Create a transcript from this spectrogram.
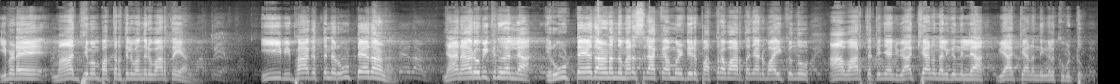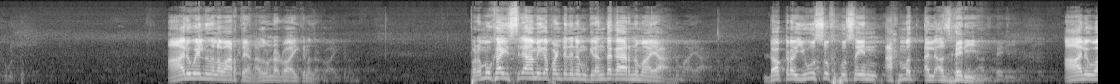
ഇവിടെ മാധ്യമം പത്രത്തിൽ വന്നൊരു വാർത്തയാണ്. ഈ വിഭാഗത്തിന്റെ റൂട്ട് ഏതാണ്? ഞാൻ ആരോപിക്കുന്നതല്ല റൂട്ട് ഏതാണെന്ന് മനസ്സിലാക്കാൻ വേണ്ടി ഒരു പത്രവാർത്ത ഞാൻ വായിക്കുന്നു. ആ വാർത്തക്ക് ഞാൻ വ്യാഖ്യാനം നൽകുന്നില്ല. വ്യാഖ്യാനം നിങ്ങൾക്ക് വിട്ടു. ആലുവയിൽ നിന്നുള്ള വാർത്തയാണ് അതുകൊണ്ടാണ് വായിക്കുന്നത്. പ്രമുഖ ഇസ്ലാമിക പണ്ഡിതനും ഗ്രന്ഥകാരനുമായ ഡോക്ടർ യൂസുഫ് ഹുസൈൻ അഹമ്മദ് അൽ അസ്ഹരി ആലുവ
